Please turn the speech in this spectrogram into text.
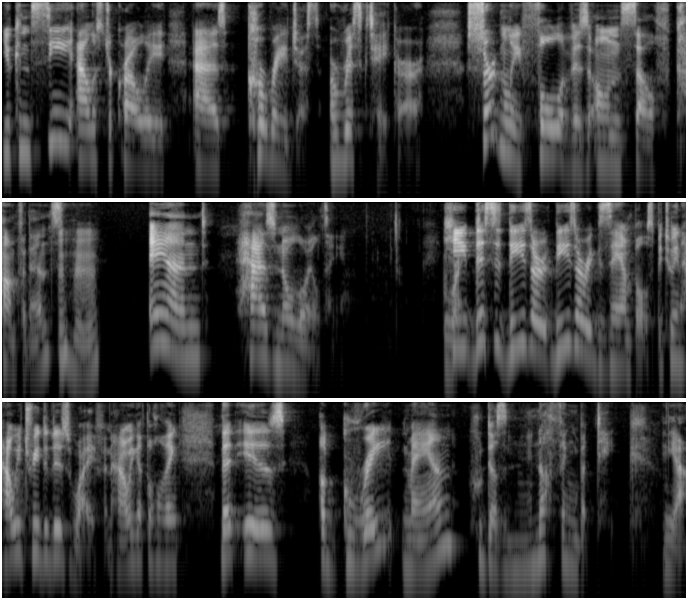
you can see Aleister Crowley as courageous, a risk taker, certainly full of his own self confidence, Mm-hmm. and has no loyalty. He this is these are these are examples between how he treated his wife and how he got the whole thing that is a great man who does nothing but take Yeah.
